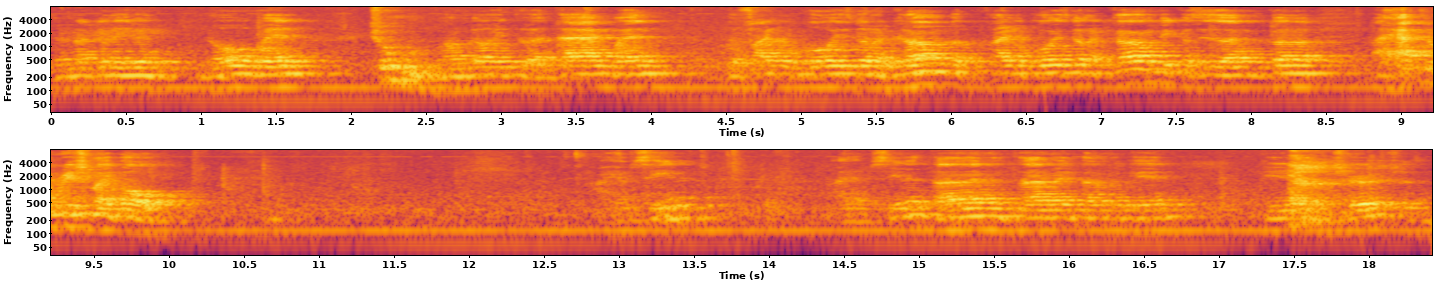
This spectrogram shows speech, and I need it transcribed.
They're not going to even know when, choom, I'm going to attack, when the final blow is going to come, but the final blow is going to come because I'm going to, I have to reach my goal. I have seen it. I have seen it time and time and time again here in the church, and,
